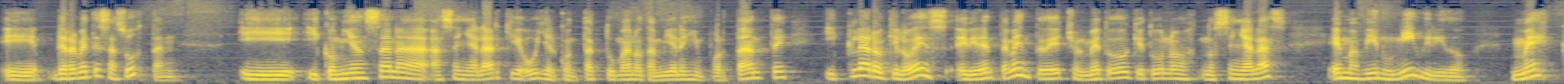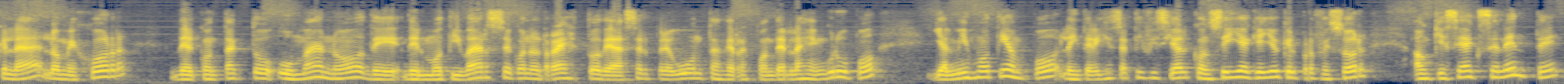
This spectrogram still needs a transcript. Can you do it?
eh, de repente se asustan y, comienzan a, señalar que, oye, el contacto humano también es importante, y claro que lo es, evidentemente, de hecho, el método que tú nos, nos señalas es más bien un híbrido, mezcla lo mejor del contacto humano, de, del motivarse con el resto, de hacer preguntas, de responderlas en grupo, y al mismo tiempo la inteligencia artificial consigue aquello que el profesor, aunque sea excelente,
